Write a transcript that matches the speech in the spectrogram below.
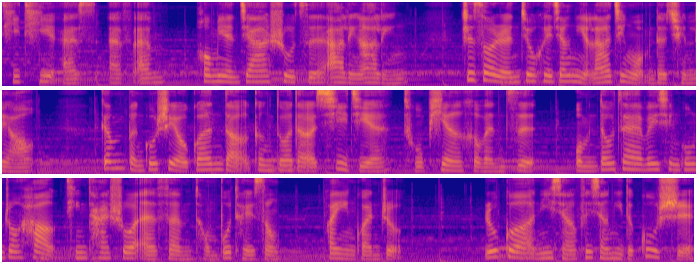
ttsfm 后面加数字二零二零，制作人就会将你拉进我们的群聊。跟本故事有关的更多的细节、图片和文字。我们都在微信公众号“听他说 FM” 同步推送，欢迎关注。如果你想分享你的故事，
